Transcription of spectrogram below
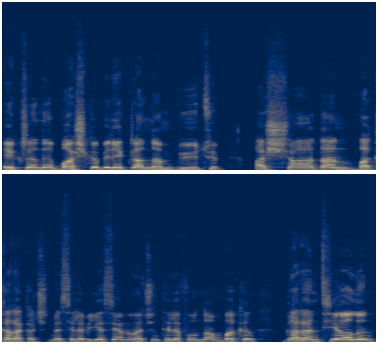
ekranı başka bir ekrandan büyütüp aşağıdan bakarak açın. Mesela bilgisayardan açın, telefondan bakın, garantiye alın.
